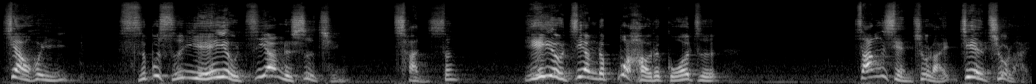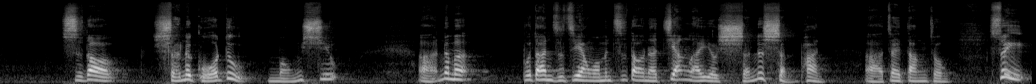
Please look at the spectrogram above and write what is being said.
教会时不时也有这样的事情产生，也有这样的不好的果子彰显出来、借出来，使到神的国度蒙羞啊。那么不单是这样，我们知道呢，将来有神的审判啊在当中。所以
